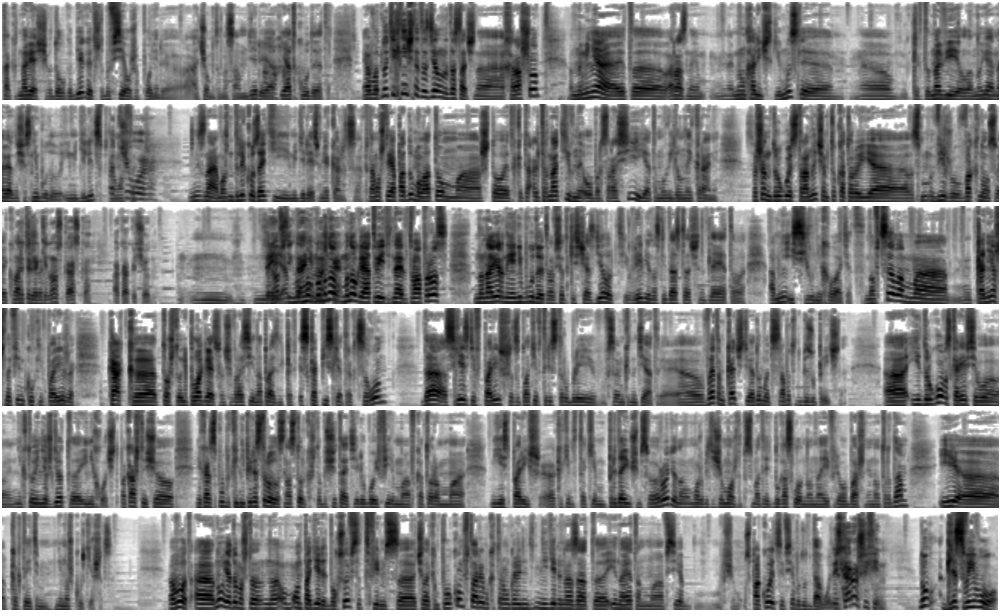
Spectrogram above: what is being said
так навязчиво долго бегает, чтобы все уже поняли, о чем это на самом деле и, и откуда это. Вот. Но технично это сделано достаточно хорошо. На меня это разные меланхолические мысли э, как-то навеяло, но я, наверное, сейчас не буду ими делиться, потому От что... чего же? Не знаю, можно далеко зайти ими делясь, мне кажется. Потому что я подумал о том, а, что это какой-то альтернативный образ России, я там увидел на экране. Совершенно другой страны, чем ту, которую я вижу в окно своей квартиры. Ну, это же кино, сказка. А как еще? Много, многое ответить на этот вопрос, но, наверное, я не буду этого все-таки сейчас делать. Времени у нас недостаточно для этого, а мне и сил не хватит. Но в целом, а, конечно, фильм «Кухня в Париже», как а, то, что и полагается вообще в России на праздник, как эскапистский аттракцион, да, съездив в Париж, заплатив 300 рублей в своем кинотеатре. Э, в этом качестве, я думаю, это сработает безупречно. А, и другого, скорее всего, никто и не ждет э, и не хочет. Пока что еще, мне кажется, публика не перестроилась настолько, чтобы считать любой фильм, э, в котором э, есть Париж, каким-то таким предающим свою родину. Может быть, еще можно посмотреть благословно на Эйфелеву башню Нотр-Дам и э, как-то этим немножко утешиться. Вот, э, ну, я думаю, что он поделит бокс-офис, этот фильм, с э, Человеком-пауком вторым, о котором мы говорили неделю назад, э, и на этом все, в общем, успокоятся, и все будут довольны. То есть хороший фильм? Ну, для своего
